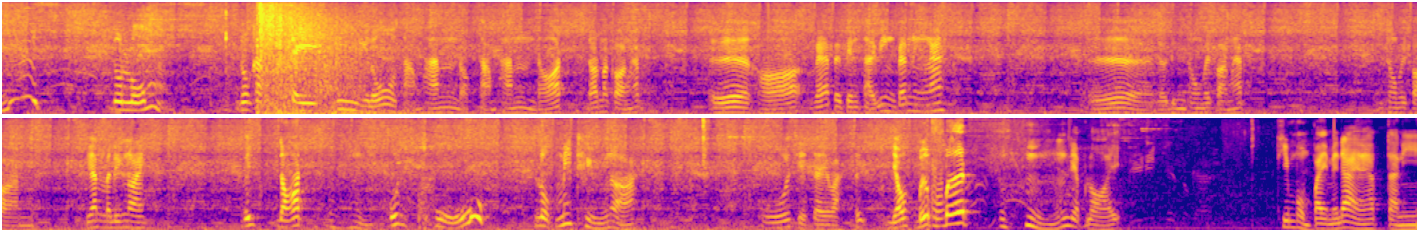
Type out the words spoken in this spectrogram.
อโดนล้ม โดนกัดเตะนี่โลสามพันดอกสามพันดอทดอทมาก่อนครับ เออ ขอแวะไปเป็นสายวิ่งแป๊บนึงนะ เออเราดึงธงไปก่อนครับ ดึงธงไปก่อนเพื่อนมาดึงหน่อยเฮ้ยดอทอุ้ยโอ้โหหลบไม่ถึงเหรอโอ้เสียใจว่ะเฮ้ยเดี๋ยวเบิร์ดเบิร์ดเรียบร้อย ทีมผมไปไม่ได้นะครับตอนนี้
